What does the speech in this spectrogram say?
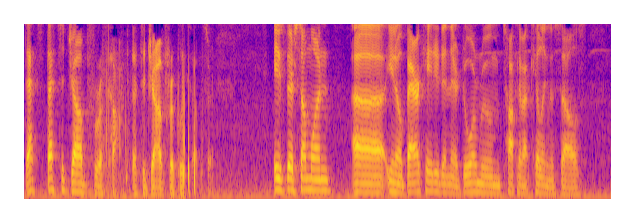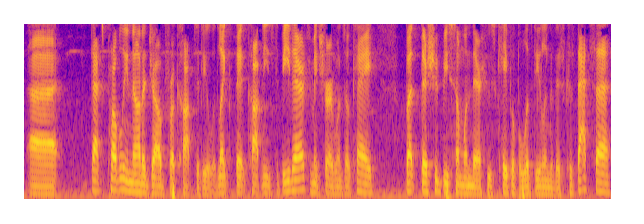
that's that's a job for a cop. That's a job for a police officer. Is there someone, uh, you know, barricaded in their dorm room talking about killing themselves? Uh, that's probably not a job for a cop to deal with. Like the cop needs to be there to make sure everyone's okay, but there should be someone there who's capable of dealing with this because that's a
